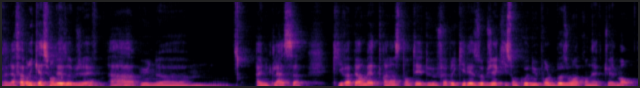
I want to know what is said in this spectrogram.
euh, la fabrication des objets à une, euh, à une classe qui va permettre à l'instant T de fabriquer les objets qui sont connus pour le besoin qu'on a actuellement.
